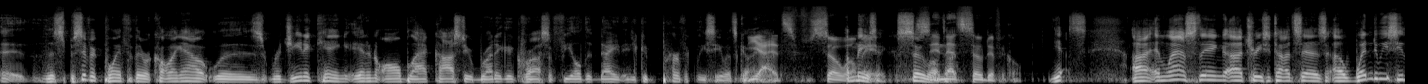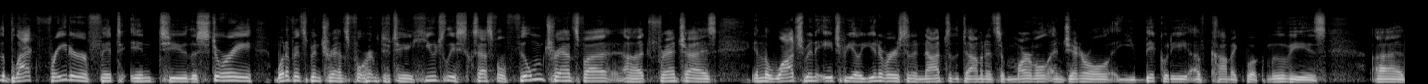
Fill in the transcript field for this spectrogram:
uh, the specific point that they were calling out was Regina King in an all black costume running across a field at night, and you could perfectly see what's going Yeah, on. Yeah, it's so well Amazing. made. So well and done. that's so difficult. Yes. Uh, and last thing, uh, Tracy Todd says, uh, when do we see the Black Freighter fit into the story? What if it's been transformed into a hugely successful film transfi- uh, franchise in the Watchmen HBO universe and a nod to the dominance of Marvel and general ubiquity of comic book movies? Uh,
